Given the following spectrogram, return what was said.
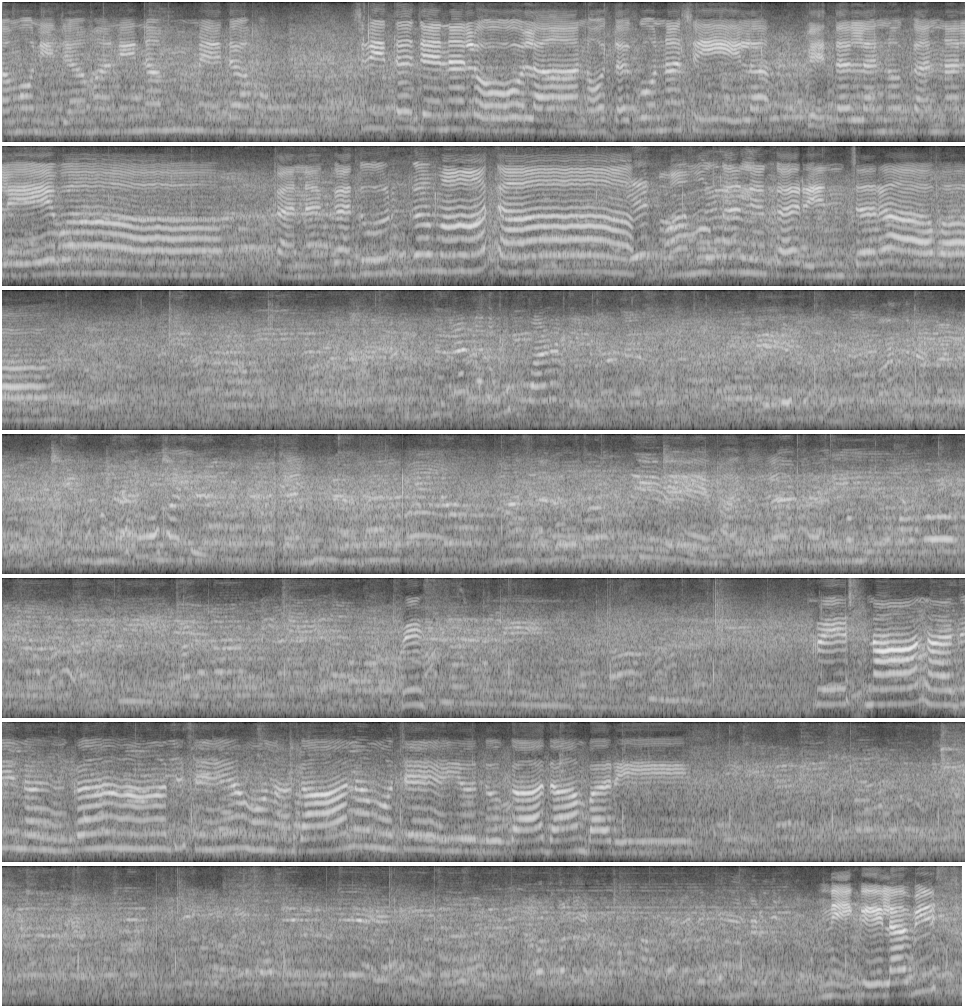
నిజము నిజమని నమ్మెదము. శ్రీత జనలోలాను తగుణశీల వెతలను కన్నలేవా? కనకదుర్ Davis.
